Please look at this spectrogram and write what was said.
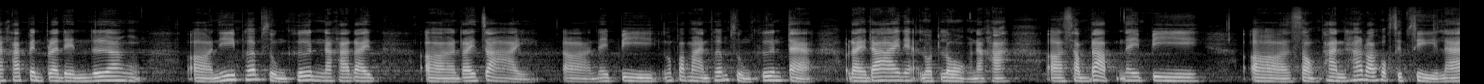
นะคะเป็นประเด็นเรื่องอนี้เพิ่มสูงขึ้นนะคะรายรายจ่ายในปีงบประมาณเพิ่มสูงขึ้น แต่รายได้เนี่ยลดลงนะคะสำหรับในปี 2564 และ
